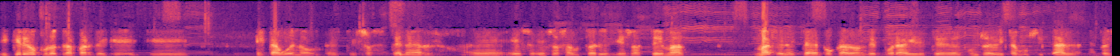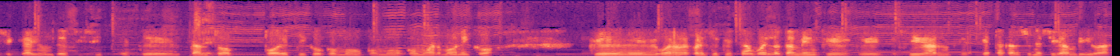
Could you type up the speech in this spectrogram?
Y creo por otra parte que está bueno este, sostener eh, esos autores y esos temas, más en esta época donde por ahí, este, desde el punto de vista musical, me parece que hay un déficit, este, tanto poético como, como, como armónico, que bueno, me parece que está bueno también que, que, sigan, que, estas canciones sigan vivas,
